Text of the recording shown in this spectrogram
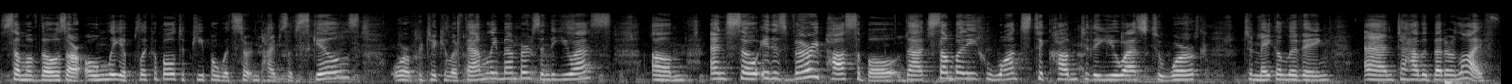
some of those are only applicable to people with certain types of skills or particular family members in the U.S. Um, and so it is very possible that somebody who wants to come to the U.S. to work, to make a living, and to have a better life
